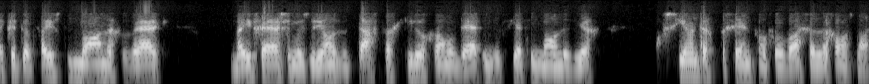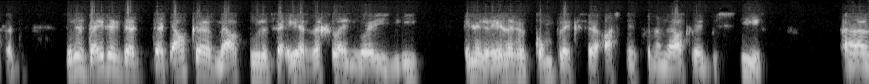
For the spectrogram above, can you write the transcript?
Ek het op 15 maande gewerk. My verse moes 380 kg op 13 tot 14 maande weeg. 70% van volwasse liggaamsmassa. So dit is duidelik dat dat elke melkboer sy eie riglyn hoe hierdie eintlik redelike komplekse aspek van 'n melkry bestuur. Uh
